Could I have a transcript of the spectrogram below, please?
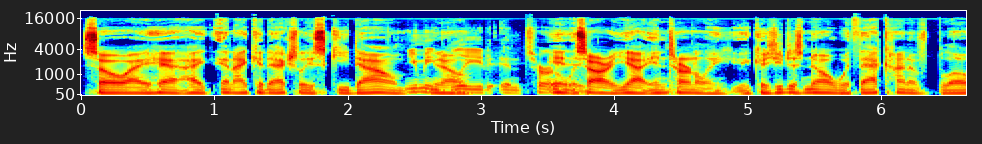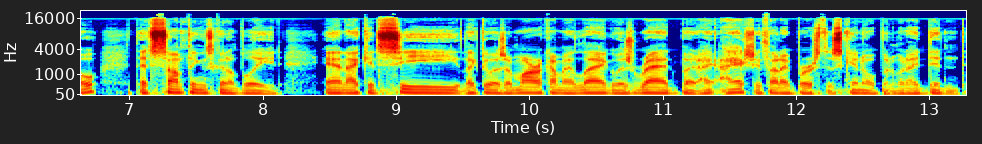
So I had I and I could actually ski down. You mean know, bleed internally? in- sorry, yeah, internally, because you just know with that kind of blow that something's going to bleed. And I could see like there was a mark on my leg; it was red, but I, I actually thought I burst the skin open, but I didn't.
